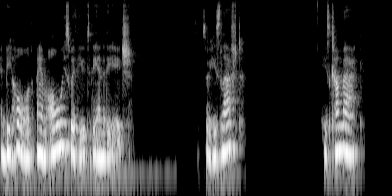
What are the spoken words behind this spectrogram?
And behold, I am always with you to the end of the age. So he's left, he's come back,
